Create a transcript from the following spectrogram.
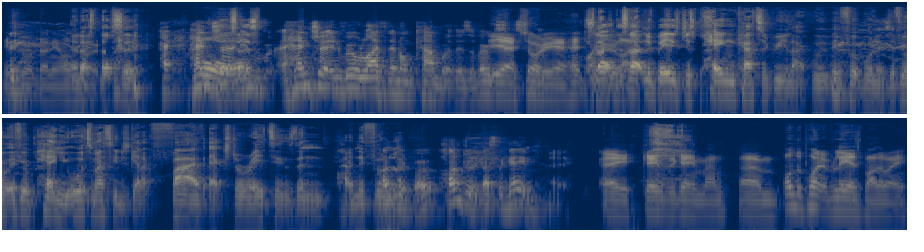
if you want Danny Yeah, that's that's it. H- hencher, that's- in, hencher in real life then on camera. There's a very Yeah, sorry, yeah. Hench It's like real it's life. like Nubay's just paying category like with, with footballers. If you're if you're paying, you automatically just get like five extra ratings than, than if you're hundred, bro, hundred. That's the game. Hey, game's a game, man. Um, on the point of Liers, by the way,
